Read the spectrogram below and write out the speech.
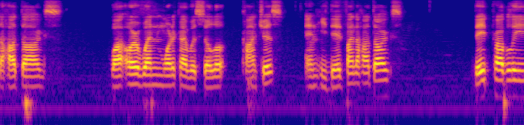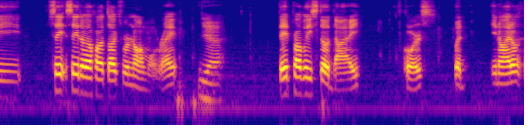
the hot dogs why, or when Mordecai was still conscious and he did find the hot dogs, they'd probably say say the hot dogs were normal, right? Yeah. They'd probably still die, of course. You know, I don't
